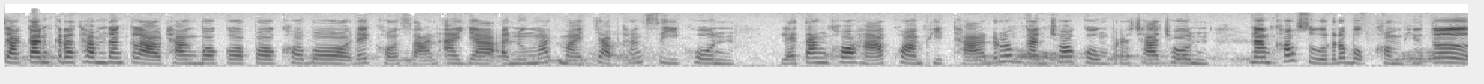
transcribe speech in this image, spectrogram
จากการกระทำดังกล่าวทางบกปคบ ได้ขอศาลอาญาอนุมัติหมายจับทั้ง 4 คน และตั้งข้อหาความผิดฐานร่วมกันฉ้อโกงประชาชนนำเข้าสู่ระบบคอมพิวเตอร์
